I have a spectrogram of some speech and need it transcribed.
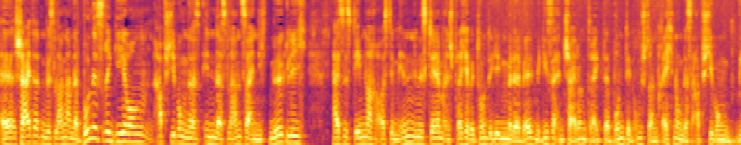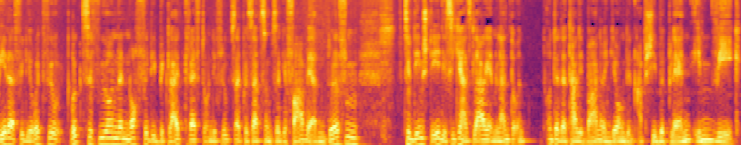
Äh, scheiterten bislang an der Bundesregierung. Abschiebungen in das Land seien nicht möglich. Heißt es demnach aus dem Innenministerium, ein Sprecher betonte gegenüber der Welt, mit dieser Entscheidung trägt der Bund den Umstand Rechnung, dass Abschiebungen weder für die Rückführ Rückzuführenden noch für die Begleitkräfte und die Flugzeugbesatzung zur Gefahr werden dürfen. Zudem stehe die Sicherheitslage im Land und unter der Taliban-Regierung den Abschiebeplänen im Weg.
